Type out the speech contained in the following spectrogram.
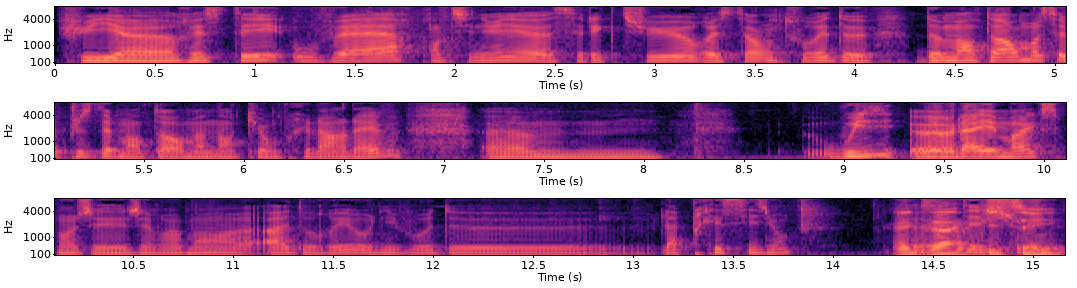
Puis rester ouvert, continuer ses lectures, rester entouré de, de mentors. Moi, c'est plus des mentors maintenant qui ont pris la relève oui, euh, la MREX, moi, j'ai vraiment euh, adoré au niveau de la précision. Euh, exact. il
